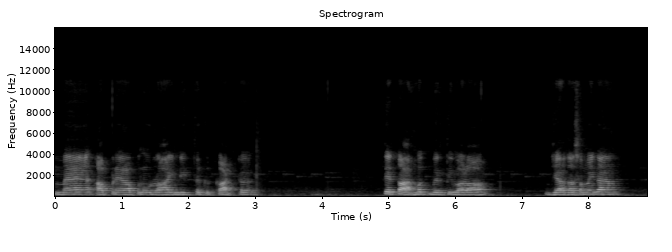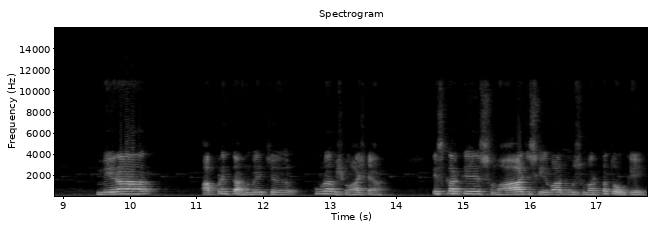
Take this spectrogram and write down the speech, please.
ਮੈਂ ਆਪਣੇ ਆਪ ਨੂੰ ਰਾਜਨੀਤਿਕ ਘੱਟ ਤੇ ਧਾਰਮਿਕ ਬਿਰਤੀ ਵਾਲਾ ਜ਼ਿਆਦਾ ਸਮਝਦਾ ਹਾਂ। ਮੇਰਾ ਆਪਣੇ ਧਰਮ ਵਿੱਚ ਪੂਰਾ ਵਿਸ਼ਵਾਸ ਹੈ। ਇਸ ਕਰਕੇ ਸਮਾਜ ਸੇਵਾ ਨੂੰ ਸਮਰਪਿਤ ਹੋ ਕੇ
